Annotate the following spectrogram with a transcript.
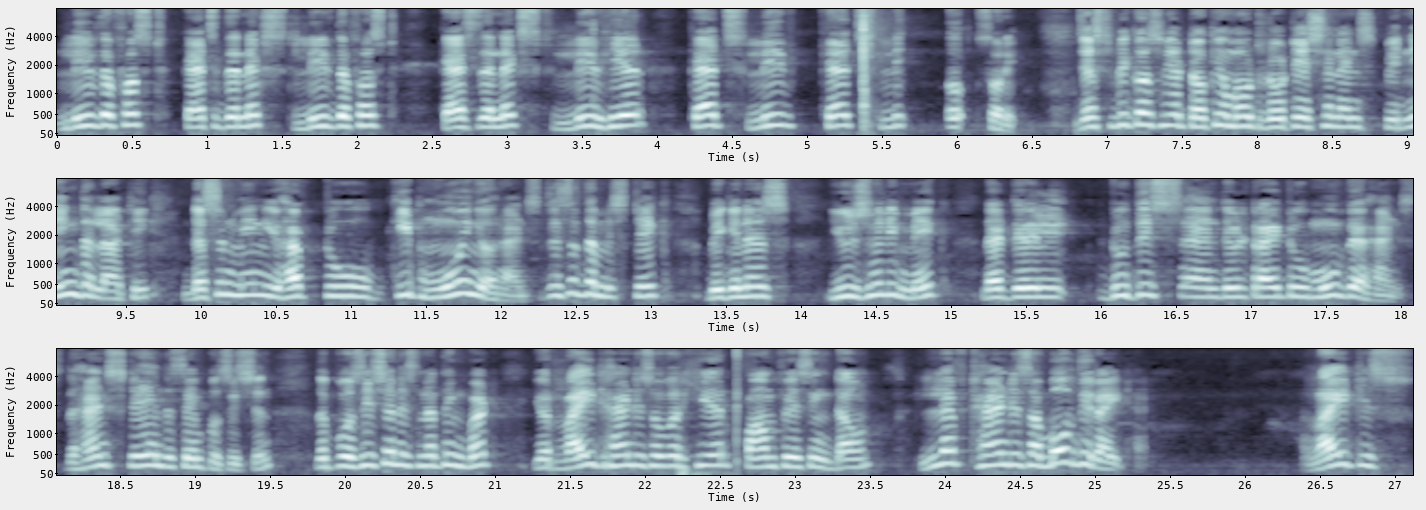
leave the first, catch the next, leave the first, catch the next, leave here, catch, leave, catch, leave. Oh, sorry. Just because we are talking about rotation and spinning the lathi doesn't mean you have to keep moving your hands. This is the mistake beginners usually make that they will do this and they will try to move their hands. The hands stay in the same position. The position is nothing but your right hand is over here, palm facing down. Left hand is above the right hand. Right is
